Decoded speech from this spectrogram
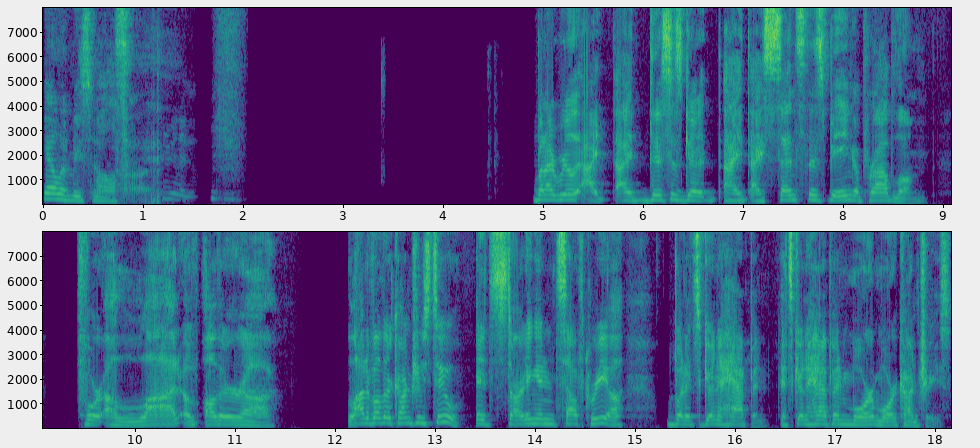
Killing me, Smalls. But I really, I, I, this is good. I, I sense this being a problem for a lot of other, uh, a lot of other countries too. It's starting in South Korea, but it's gonna happen. It's gonna happen more and more countries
